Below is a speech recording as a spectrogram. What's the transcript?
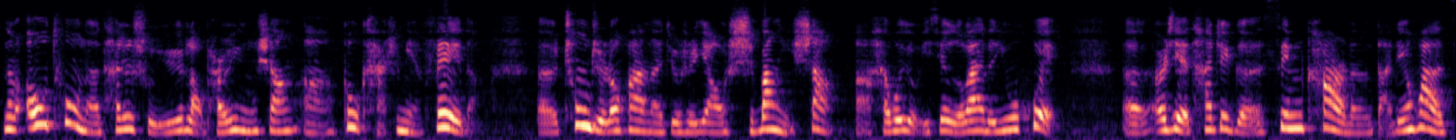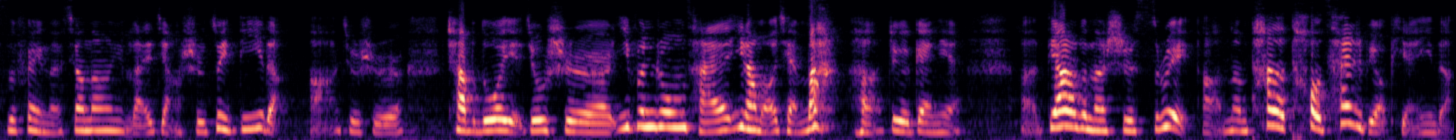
那么 O2 呢，它是属于老牌运营商啊，购卡是免费的，呃，充值的话呢就是要十磅以上啊，还会有一些额外的优惠。呃，而且它这个 SIM card 呢，打电话的资费呢，相当于来讲是最低的啊，就是差不多也就是一分钟才一两毛钱吧，哈，这个概念。啊，第二个呢是 Three 啊，那么它的套餐是比较便宜的，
